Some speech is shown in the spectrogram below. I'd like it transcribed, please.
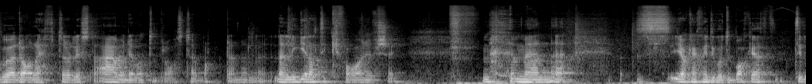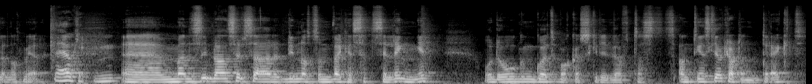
Går jag dagen efter och lyssnar. Nej ah, men det var inte bra så tar jag bort den. Eller, den ligger alltid kvar i och för sig. Men eh, jag kanske inte går tillbaka till något mer. Nej, okay. Mm. Eh, men ibland så är det så här, det är något som verkligen sätter sig länge. Och då går jag tillbaka och skriver oftast, antingen skriver jag klart den direkt.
